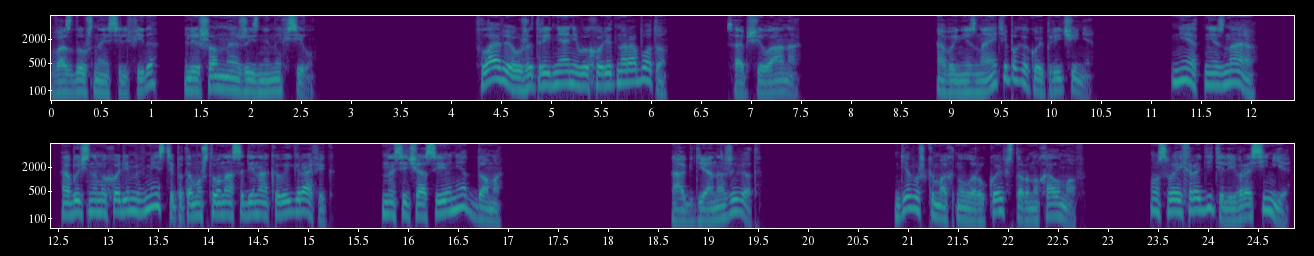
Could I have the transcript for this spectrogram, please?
Воздушная сельфида, лишенная жизненных сил. «Флавия уже три дня не выходит на работу», — сообщила она. «А вы не знаете, по какой причине?» «Нет, не знаю. Обычно мы ходим вместе, потому что у нас одинаковый график. но сейчас ее нет дома. А где она живет? Девушка махнула рукой в сторону холмов. У своих родителей в Росинье.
